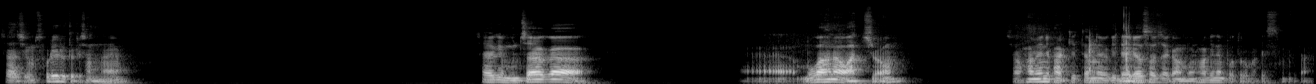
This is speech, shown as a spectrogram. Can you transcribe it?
자, 지금 소리를 들으셨나요? 자, 여기 문자가 아, 뭐가 하나 왔죠. 자, 화면이 밝기 때문에 여기 내려서 제가 한번 확인해 보도록 하겠습니다.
